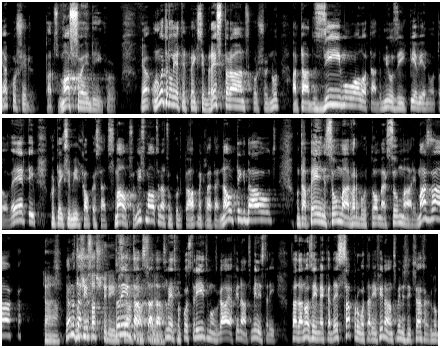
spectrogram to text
ja, kurš ir tāds masveidīgs. Ja? Un otra lieta ir, teiksim, restorāns, kurš ir nu, ar tādu zīmolu, ar tādu milzīgu pievienoto vērtību, kur, teiksim, ir kaut kas tāds smalks un izsmalcināts, un kur to apmeklētāju nav tik daudz, un tā peļņa summa varbūt tomēr summa ir mazāka. Jā, jā. jā nu, nu, šīs atšķirības. Tur ir tādas, tādas lietas, par ko strīds mums gāja finanses ministrija. Tādā nozīmē, ka es saprotu arī finanses ministriju, ka nu,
